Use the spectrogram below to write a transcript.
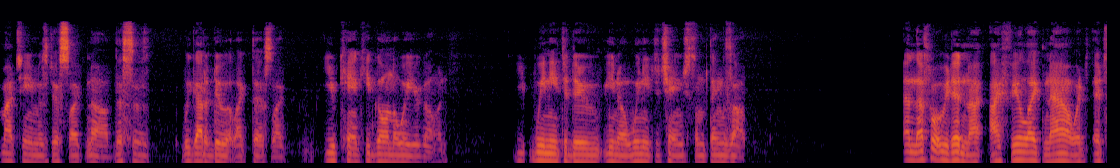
my team is just like, no, this is we got to do it like this. Like you can't keep going the way you're going. We need to do, you know, we need to change some things up. And that's what we did. And I, I feel like now it, it's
